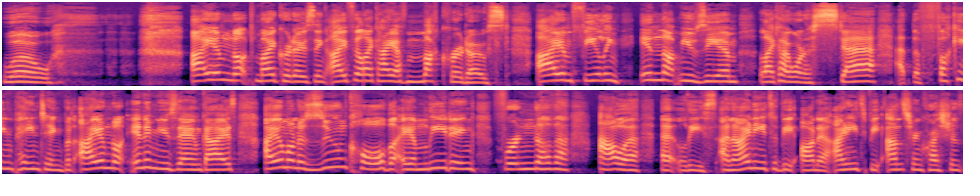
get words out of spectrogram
whoa. I am not microdosing. I feel like I have macrodosed. I am feeling in that museum like I want to stare at the fucking painting, but I am not in a museum, guys. I am on a Zoom call that I am leading for another hour at least. And I need to be on it. I need to be answering questions.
